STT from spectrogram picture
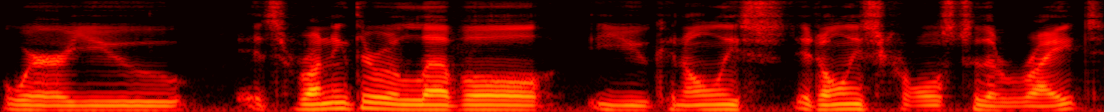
where you it's running through a level. You can only it only scrolls to the right.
